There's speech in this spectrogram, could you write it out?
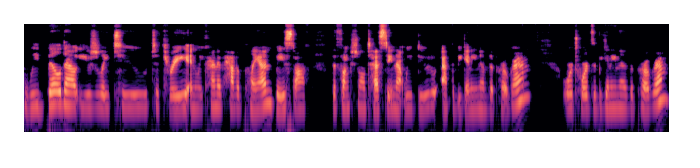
we build out usually two to three, and we kind of have a plan based off the functional testing that we do at the beginning of the program or towards the beginning of the program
